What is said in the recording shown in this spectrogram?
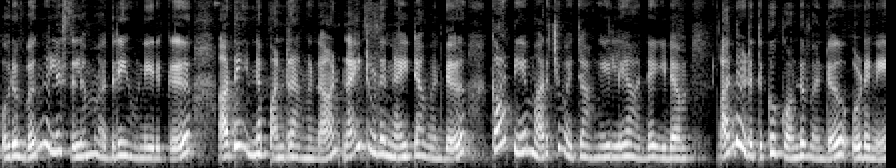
ஒரு வெங்கல சில மாதிரி ஒன்று இருக்குது அதை என்ன பண்ணுறாங்கன்னா நைட்டோட நைட்டாக வந்து காட்டியை மறைச்சி வச்சாங்க இல்லையா அந்த இடம். அந்த இடத்துக்கு கொண்டு வந்து உடனே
